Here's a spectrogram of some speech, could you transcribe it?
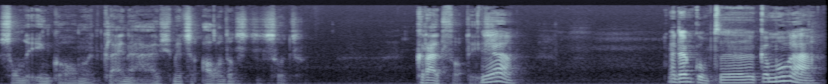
zonder inkomen, met kleine huisjes, met z'n allen, dat het een soort kruidvat is. Ja. Maar dan komt eh Camorra.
